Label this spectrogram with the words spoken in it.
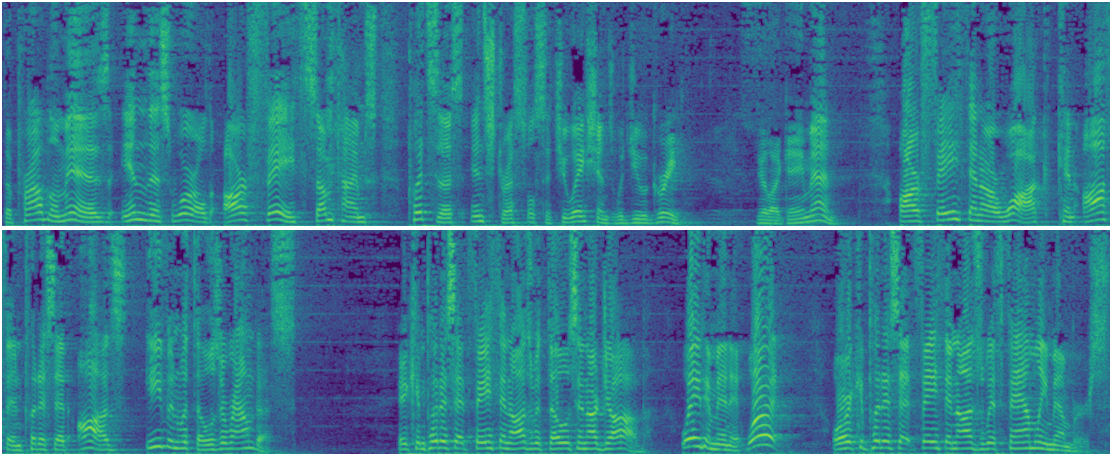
The problem is, in this world, our faith sometimes puts us in stressful situations. Would you agree? You're like, Amen. Our faith and our walk can often put us at odds even with those around us. It can put us at faith and odds with those in our job. Wait a minute, what? Or it can put us at faith and odds with family members.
